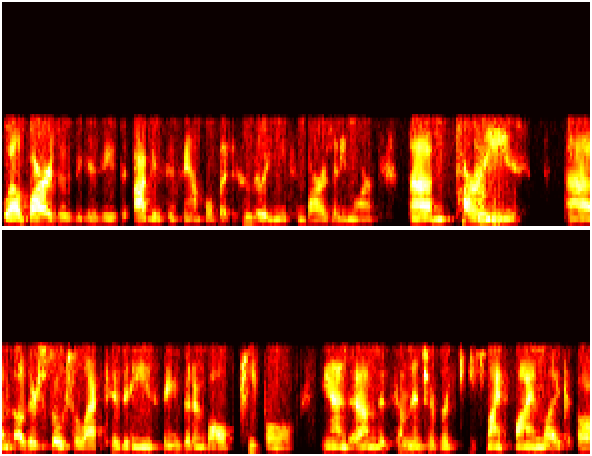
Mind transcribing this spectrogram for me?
well, bars is, is the obvious example, but who really meets in bars anymore? Um, parties, um, other social activities, things that involve people, and um, that some introverts just might find like, oh,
